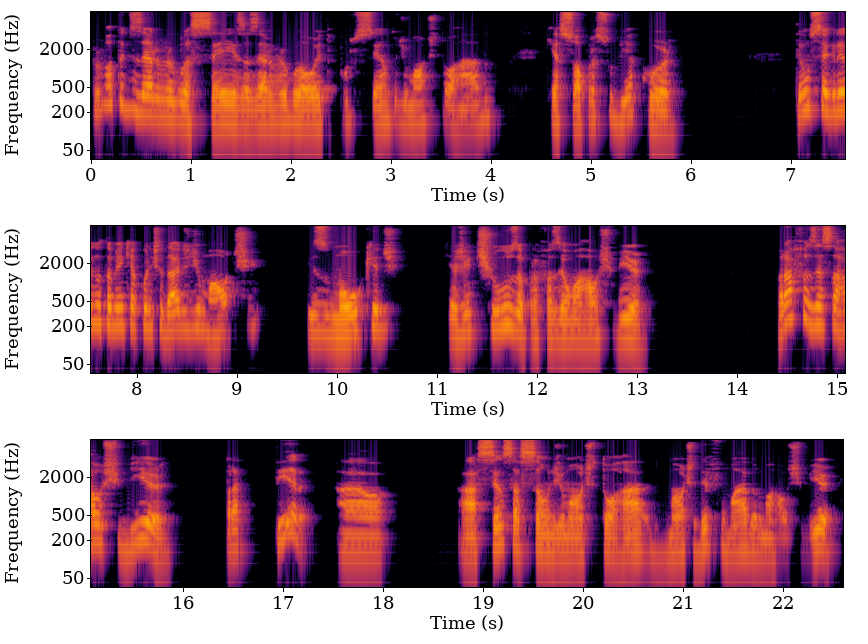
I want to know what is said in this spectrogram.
Por volta de 0,6 a 0,8% de malte torrado, que é só para subir a cor. Tem um segredo também que é a quantidade de malte smoked que a gente usa para fazer uma house beer. Para fazer essa house beer, para ter a, a sensação de malte torrado, malte defumado numa house beer,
